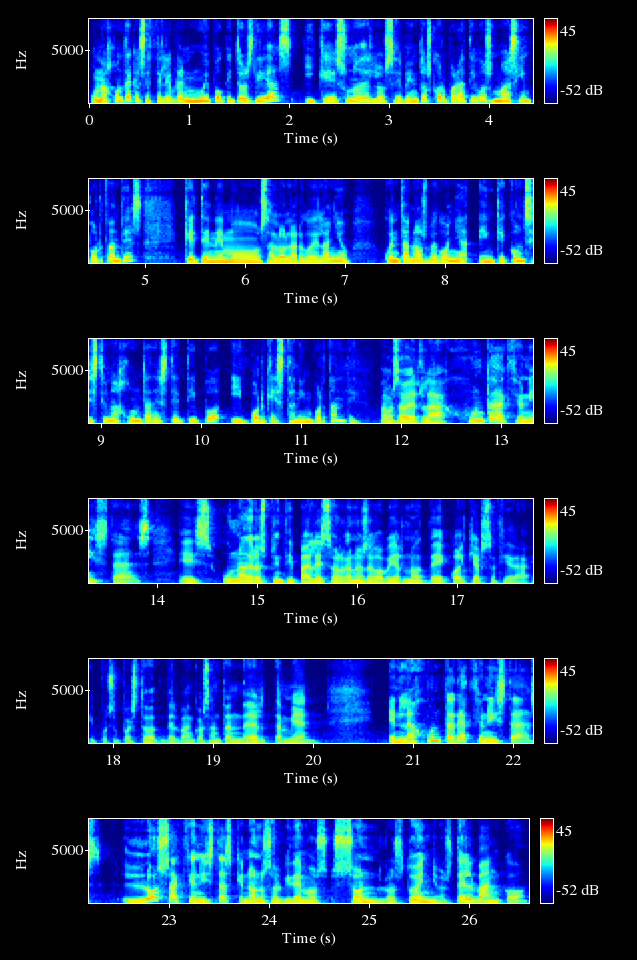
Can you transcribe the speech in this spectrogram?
Una junta que se celebra en muy poquitos días y que es uno de los eventos corporativos más importantes que tenemos a lo largo del año. Cuéntanos, Begoña, ¿en qué consiste una junta de este tipo y por qué es tan importante? Vamos a ver, la Junta de Accionistas es uno de los principales órganos de gobierno de cualquier sociedad y, por supuesto, del Banco Santander también. En la Junta de Accionistas, los accionistas, que no nos olvidemos son los dueños del banco,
